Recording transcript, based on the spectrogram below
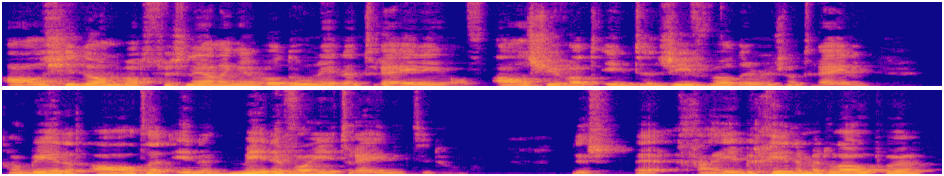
als je dan wat versnellingen wil doen in een training, of als je wat intensief wil doen in zo'n training, probeer dat altijd in het midden van je training te doen. Dus eh, ga je beginnen met lopen,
